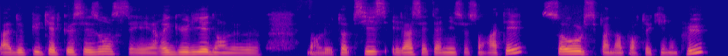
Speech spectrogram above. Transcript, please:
bah, depuis quelques saisons, c'est régulier dans le dans le top 6 et là, cette année, ils se sont ratés. Seoul, c'est pas n'importe qui non plus.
